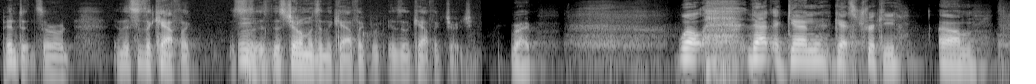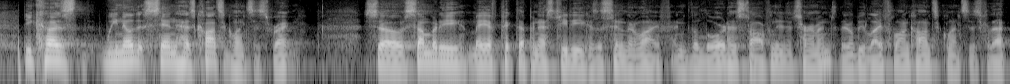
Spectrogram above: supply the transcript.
penance or and this is a Catholic. This, is, this gentleman's in the Catholic is in the Catholic Church. Right. Well, that again gets tricky um, because we know that sin has consequences, right? So somebody may have picked up an STD because of sin in their life, and the Lord has sovereignly determined there will be lifelong consequences for that,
